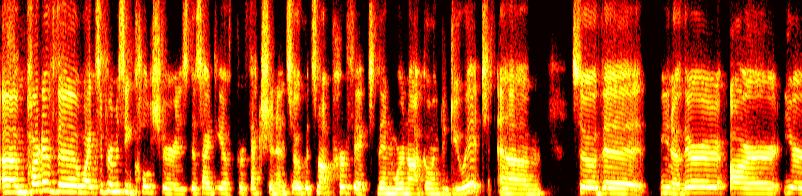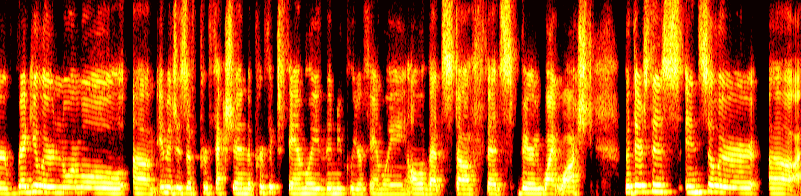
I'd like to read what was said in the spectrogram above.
Um, part of the white supremacy culture is this idea of perfection, and so if it's not perfect, then we're not going to do it. Um, so the you know there are your regular normal um, images of perfection, the perfect family, the nuclear family, all of that stuff that's very whitewashed. But there's this insular uh,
